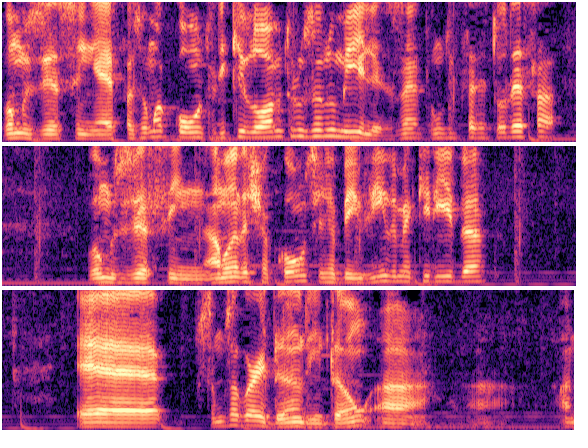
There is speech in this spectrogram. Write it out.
vamos dizer assim, é fazer uma conta de quilômetros usando milhas, né? Então tem que fazer toda essa vamos dizer assim, Amanda Chacon, seja bem-vinda, minha querida. É, estamos aguardando então a, a, a,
